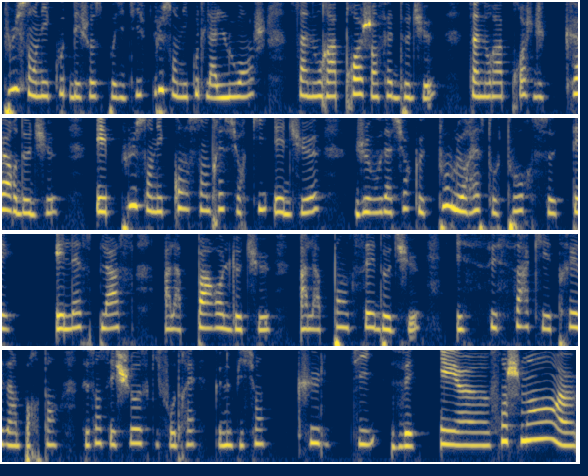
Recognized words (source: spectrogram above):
plus on écoute des choses positives, plus on écoute la louange, ça nous rapproche en fait de Dieu, ça nous rapproche du cœur de Dieu. Et plus on est concentré sur qui est Dieu, je vous assure que tout le reste autour se tait et laisse place à la parole de Dieu, à la pensée de Dieu. Et c'est ça qui est très important. Ce sont ces choses qu'il faudrait que nous puissions cultiver. Et euh, franchement, euh,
